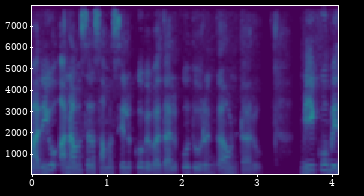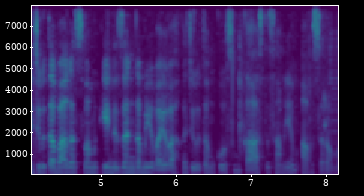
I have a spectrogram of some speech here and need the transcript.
మరియు అనవసర సమస్యలకు వివాదాలకు దూరంగా ఉంటారు. మీకు మీ జీవిత భాగస్వామికి నిజంగా మీ వైవాహిక జీవితం కోసం కాస్త సమయం అవసరం.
